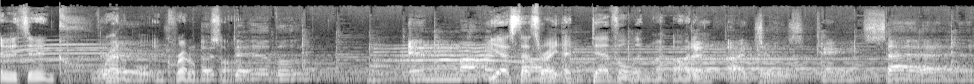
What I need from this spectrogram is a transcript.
And it's an incredible, incredible incredible song. Yes, that's right, a devil in my body. I just can't satisfy.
